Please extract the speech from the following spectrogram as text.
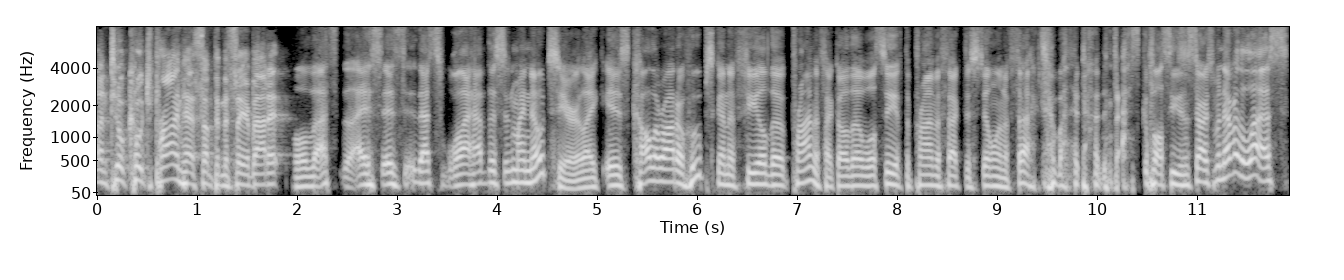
until Coach Prime has something to say about it. Well, that's is, is, that's well, I have this in my notes here. Like, is Colorado hoops going to feel the Prime effect? Although we'll see if the Prime effect is still in effect by the time the basketball season starts. But nevertheless,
